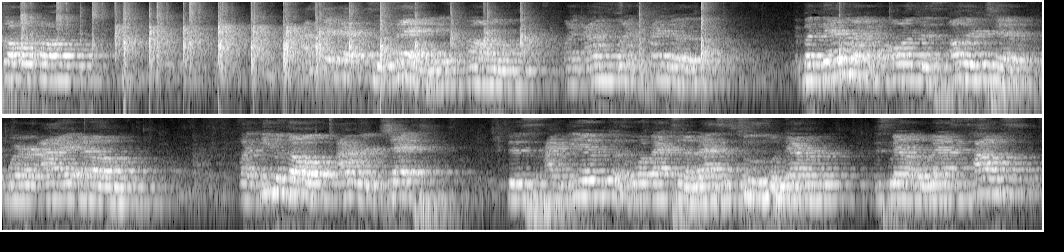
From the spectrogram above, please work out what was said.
So um, I say that to say, um, like I'm like kind of, but then like I'm on this other tip where I am, like even though I reject this idea because going back to the master's tools will never dismantle the master's house,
